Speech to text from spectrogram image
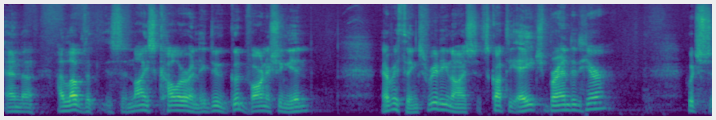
And uh, I love the, it's a nice color and they do good varnishing in. Everything's really nice. It's got the H branded here, which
